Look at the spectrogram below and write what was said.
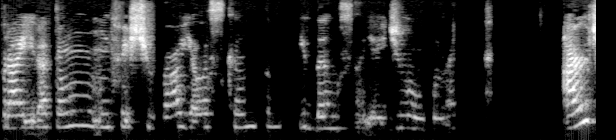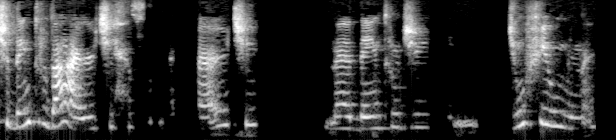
para ir até um, um, festival e elas cantam e dançam. E aí, de novo, né? Arte dentro da arte. Assim, né? Arte né, dentro de, de um filme, né?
